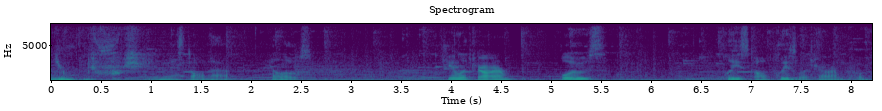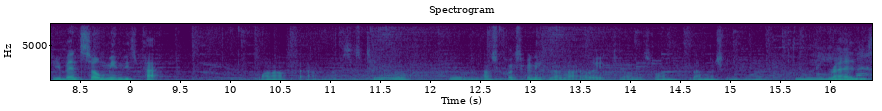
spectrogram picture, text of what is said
You, you missed all that. Yellows. Can you lift your arm? Blues? Please. Oh, please lift your arm. You've been so mean these pat. One off. Uh, this is two. I was quick spinning because I'm not really feeling this one that much anymore. Lame. Reds.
